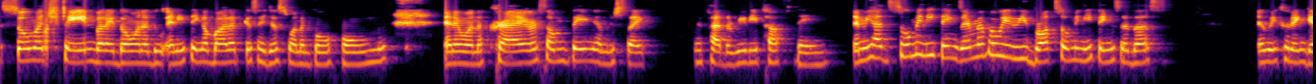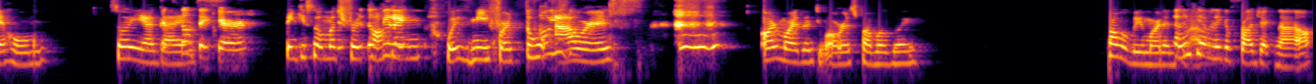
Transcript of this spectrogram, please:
so much pain, but I don't want to do anything about it because I just want to go home and I want to cry or something. I'm just like, we've had a really tough day. And we had so many things. I remember we, we brought so many things with us and we couldn't get home. So yeah, guys. still take care. Thank you so much for It'll talking with me for two Oh, hours. or more than two hours, probably. Probably more than At least you have like a project now.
